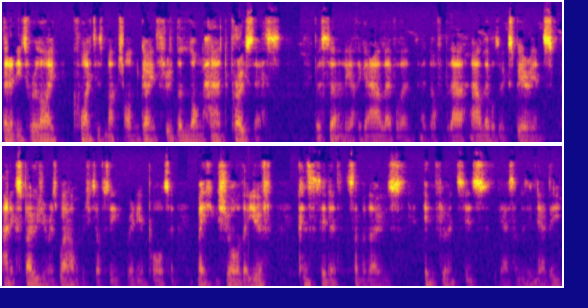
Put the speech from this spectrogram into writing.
they don't need to rely quite as much on going through the longhand process. But certainly, I think at our level and, and often with our, our levels of experience and exposure as well, which is obviously really important, making sure that you've considered some of those influences, you know, some of the, you know, the,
